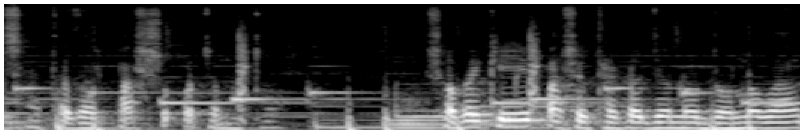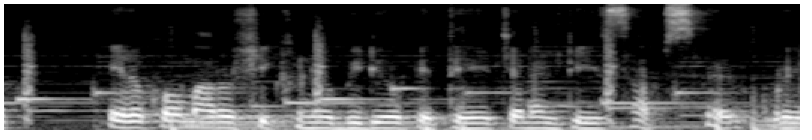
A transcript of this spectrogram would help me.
সাত হাজার পাঁচশো পর্যন্ত। সবাইকে পাশে থাকার জন্য ধন্যবাদ। এরকম আরও শিক্ষণীয় ভিডিও পেতে চ্যানেলটি সাবস্ক্রাইব করে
